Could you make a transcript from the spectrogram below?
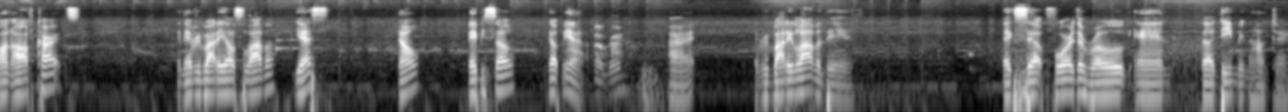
on off carts, and everybody else lava. Yes? No? Maybe so. Help me out. Okay. All right. Everybody lava then, except for the Rogue and the Demon Hunter.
